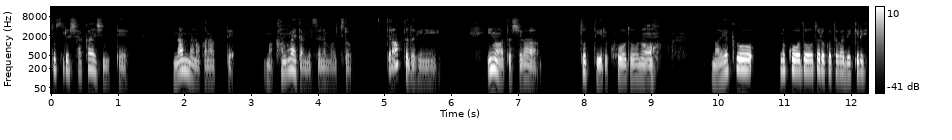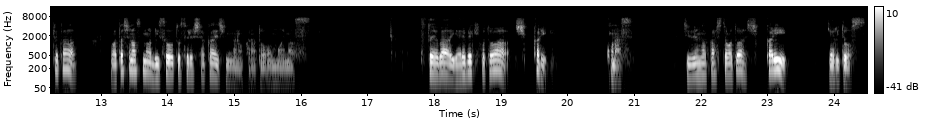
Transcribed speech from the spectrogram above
とする社会人って何なのかなって、まあ、考えたんですよね、もう一度。ってなった時に、今私が取っている行動の 真逆をの行動を取ることができる人が、私のその理想とする社会人なのかなと思います。例えば、やるべきことはしっかりこなす。自分が課したことはしっかりやり通す。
